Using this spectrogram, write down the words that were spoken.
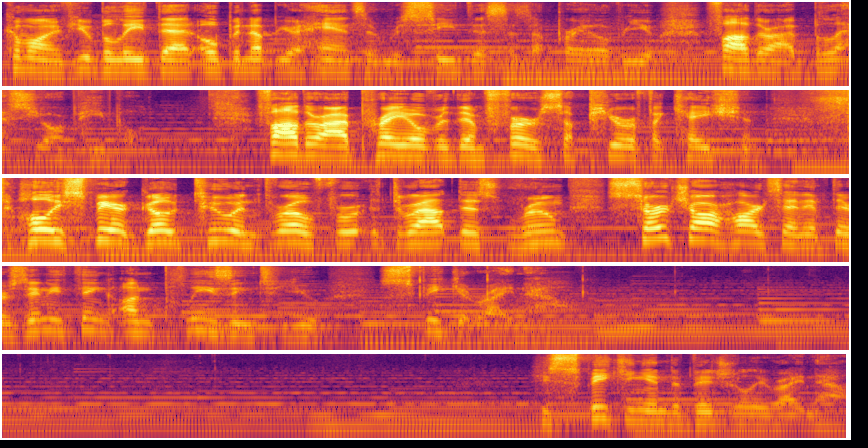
Come on, if you believe that, open up your hands and receive this as I pray over you. Father, I bless your people. Father, I pray over them first a purification. Holy Spirit, go to and throw for, throughout this room. Search our hearts, and if there's anything unpleasing to you, speak it right now. He's speaking individually right now.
